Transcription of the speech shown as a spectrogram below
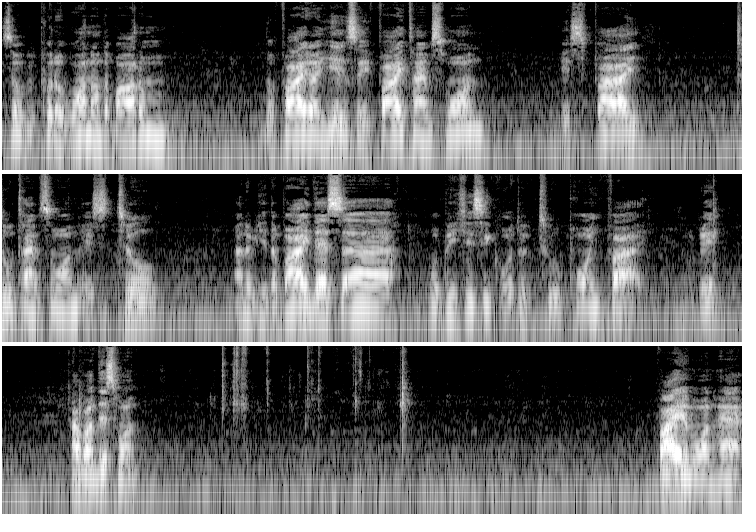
So we put a 1 on the bottom. The 5 right here say 5 times 1 is 5 2 times 1 is 2 and if you divide this uh, will be just equal to 2.5 okay? How about this one? Five and one half.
